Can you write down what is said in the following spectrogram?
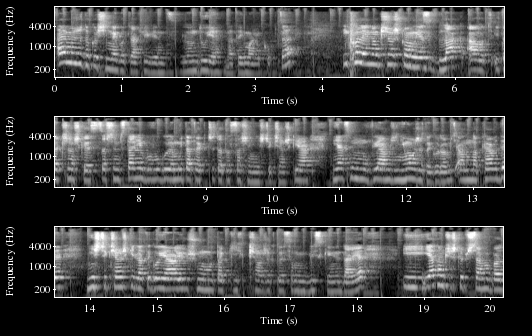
ale może do kogoś innego trafi, więc ląduje na tej mojej kupce. I kolejną książką jest Blackout i ta książka jest w strasznym stanie, bo w ogóle mój tata jak czyta to strasznie niszczy książki. Ja nieraz mu mówiłam, że nie może tego robić, ale on naprawdę niszczy książki, dlatego ja już mu takich książek, które są mi bliskie nie daję. I ja tą książkę przeczytałam chyba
